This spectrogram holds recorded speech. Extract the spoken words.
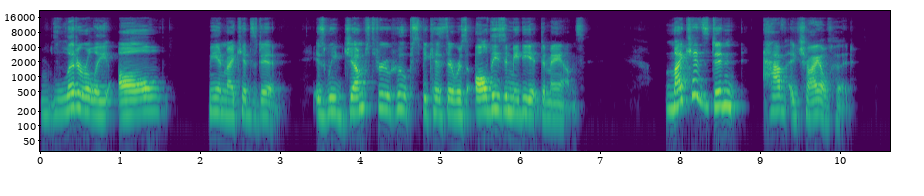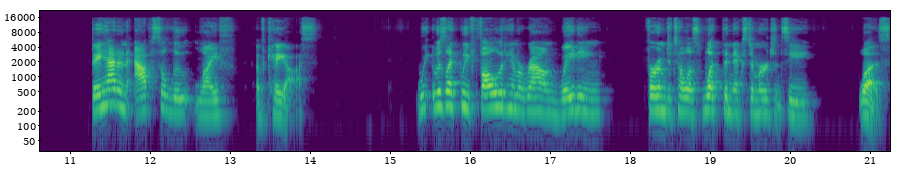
literally all me and my kids did. Is we jumped through hoops because there was all these immediate demands. My kids didn't have a childhood. They had an absolute life of chaos. We, it was like we followed him around waiting for him to tell us what the next emergency was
